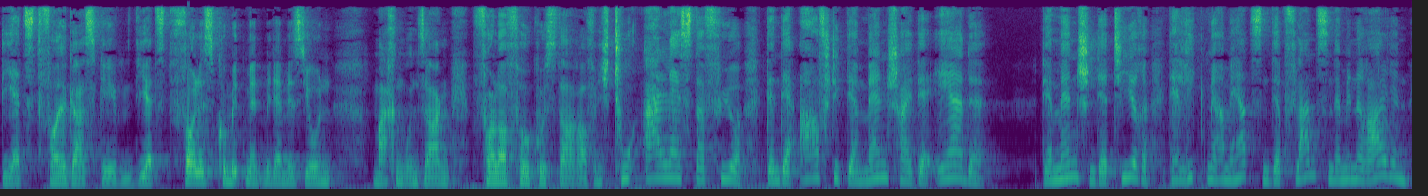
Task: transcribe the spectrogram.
die jetzt Vollgas geben, die jetzt volles Commitment mit der Mission machen und sagen, voller Fokus darauf. Und ich tue alles dafür, denn der Aufstieg der Menschheit, der Erde, der Menschen, der Tiere, der liegt mir am Herzen, der Pflanzen, der Mineralien,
